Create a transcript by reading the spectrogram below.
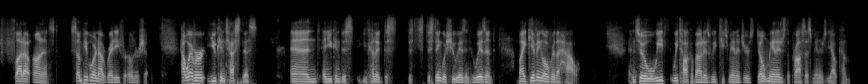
flat out honest some people are not ready for ownership. However, you can test this and and you can just dis, you kind of dis, dis, distinguish who is and who isn't by giving over the how. And so what we we talk about is we teach managers don't manage the process, manage the outcome.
